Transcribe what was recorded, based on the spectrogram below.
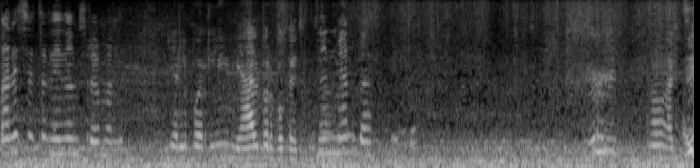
ಬರೀ ಸತ ನೀನೊಂದು ಫ್ರೇಮ್ ಅಲ್ಲಿ ಎಲ್ಲಿ ಬರ್ಲಿ ಮ್ಯಾಲ್ ಬರ್ಬೇಕಾಯ್ತು ನನ್ನ ಮೇಲೆ ಬಾ ಹ್ಮ್, ಅಜ್ಜಿ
